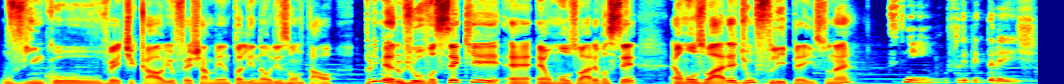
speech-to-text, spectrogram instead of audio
o vinco vertical e o fechamento ali na horizontal. Primeiro, Ju, você que é, é uma usuária, você é uma usuária de um flip, é isso, né? Sim, o flip 3.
